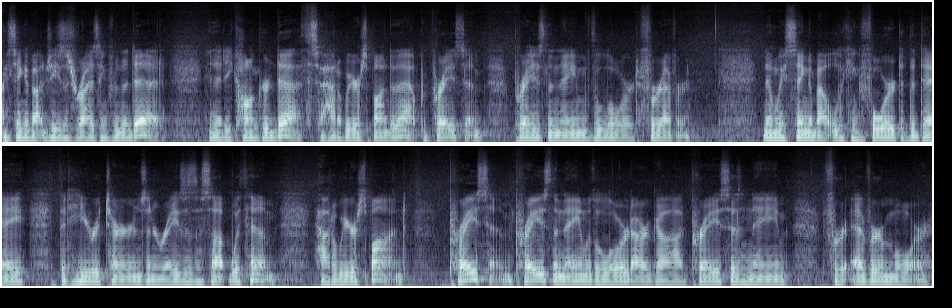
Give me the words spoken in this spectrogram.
we sing about Jesus rising from the dead and that he conquered death. So, how do we respond to that? We praise him. Praise the name of the Lord forever. Then we sing about looking forward to the day that He returns and raises us up with Him. How do we respond? Praise Him. Praise the name of the Lord our God. Praise His name forevermore.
